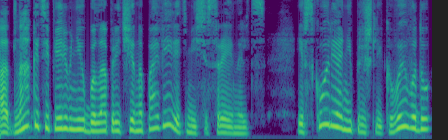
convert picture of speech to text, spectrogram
Однако теперь у них была причина поверить миссис Рейнольдс, и вскоре они пришли к выводу,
